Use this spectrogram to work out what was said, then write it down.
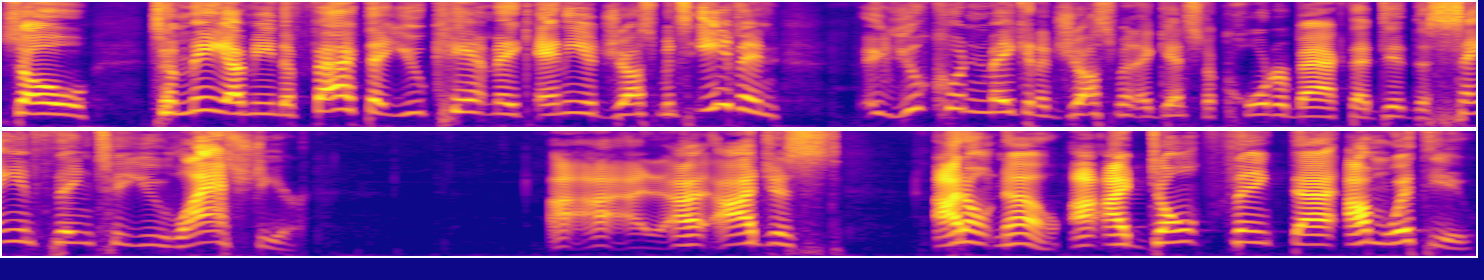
So to me, I mean, the fact that you can't make any adjustments, even you couldn't make an adjustment against a quarterback that did the same thing to you last year. I I, I just I don't know. I, I don't think that I'm with you.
